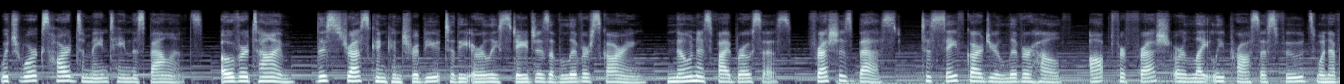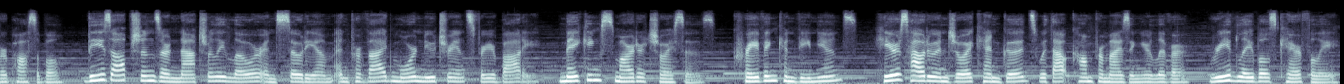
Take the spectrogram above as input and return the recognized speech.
which works hard to maintain this balance. Over time, this stress can contribute to the early stages of liver scarring, known as fibrosis. Fresh is best. To safeguard your liver health, opt for fresh or lightly processed foods whenever possible. These options are naturally lower in sodium and provide more nutrients for your body, making smarter choices. Craving convenience? Here's how to enjoy canned goods without compromising your liver. Read labels carefully.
